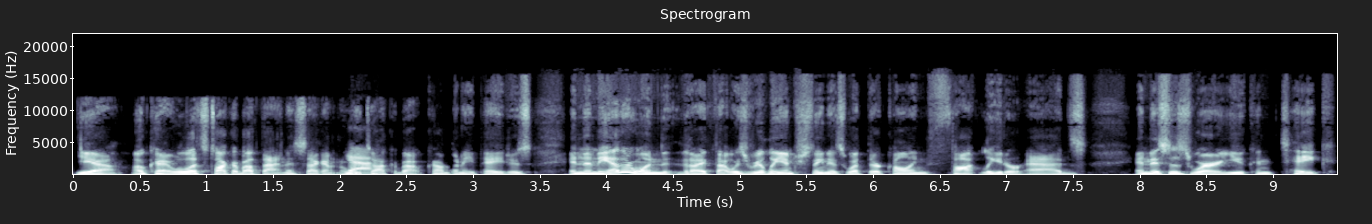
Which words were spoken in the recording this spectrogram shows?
Yeah. Okay. Well, let's talk about that in a second when yeah. we talk about company pages. And then the other one that I thought was really interesting is what they're calling thought leader ads. And this is where you can take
